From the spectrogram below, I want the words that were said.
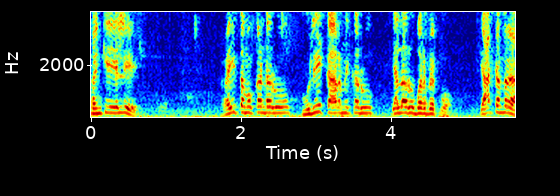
ಸಂಖ್ಯೆಯಲ್ಲಿ ರೈತ ಮುಖಂಡರು, ಕೂಲಿ ಕಾರ್ಮಿಕರು ಎಲ್ಲರೂ ಬರಬೇಕು. ಯಾಕಂದ್ರೆ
